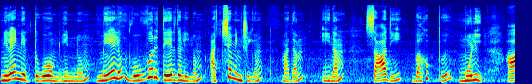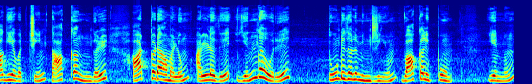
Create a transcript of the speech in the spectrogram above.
நிலைநிறுத்துவோம் என்னும் மேலும் ஒவ்வொரு தேர்தலிலும் அச்சமின்றியும் மதம் இனம் சாதி வகுப்பு மொழி ஆகியவற்றின் தாக்கங்கள் ஆட்படாமலும் அல்லது எந்த ஒரு தூண்டுதலுமின்றியும் வாக்களிப்போம். என்னும்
